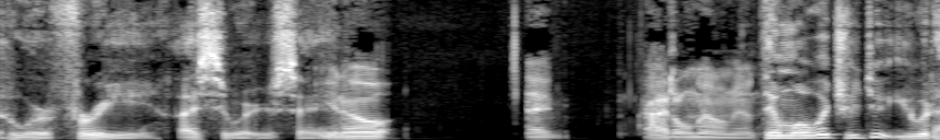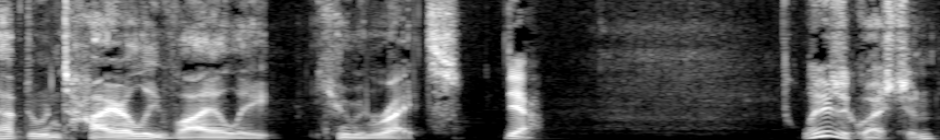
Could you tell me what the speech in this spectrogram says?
Who are free. I see what you're saying. You know, I I don't know, man. then what would you do? You would have to entirely violate human rights. Yeah. Well, here's a question.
